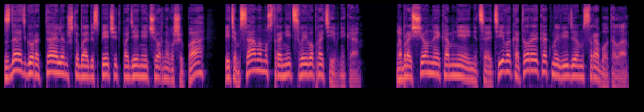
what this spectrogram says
Сдать город Тайлен, чтобы обеспечить падение черного шипа и тем самым устранить своего противника. Обращенная ко мне инициатива, которая, как мы видим, сработала.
